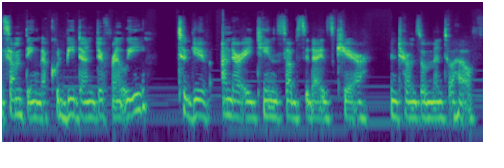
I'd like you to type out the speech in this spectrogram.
something that could be done differently to give under 18 subsidized care in terms of mental health.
